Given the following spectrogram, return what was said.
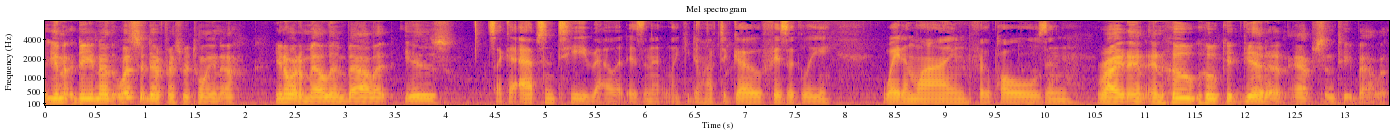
you know, do you know what's the difference between a, you know, what a mail-in ballot is? It's like an absentee ballot, isn't it? Like you don't have to go physically wait in line for the polls and Right, and and who who could get an absentee ballot?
